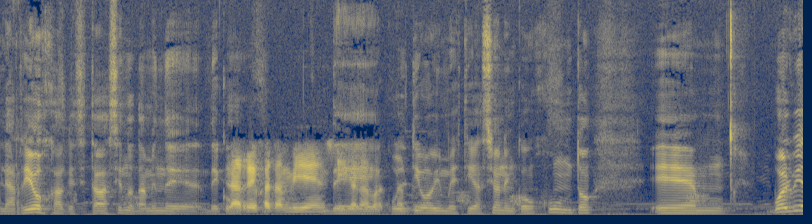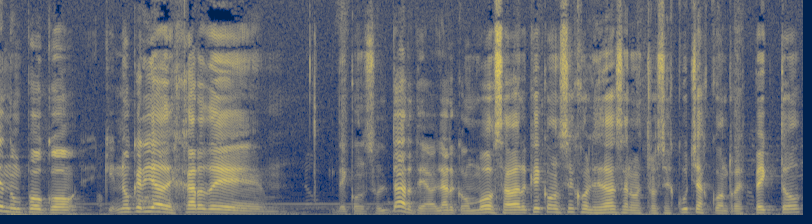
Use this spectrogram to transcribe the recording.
La Rioja, que se estaba haciendo también de, de La Rioja también, de cultivo de investigación en conjunto. Eh, volviendo un poco, que no quería dejar de, de consultarte, hablar con vos, a ver qué consejos les das a nuestros escuchas con respecto.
